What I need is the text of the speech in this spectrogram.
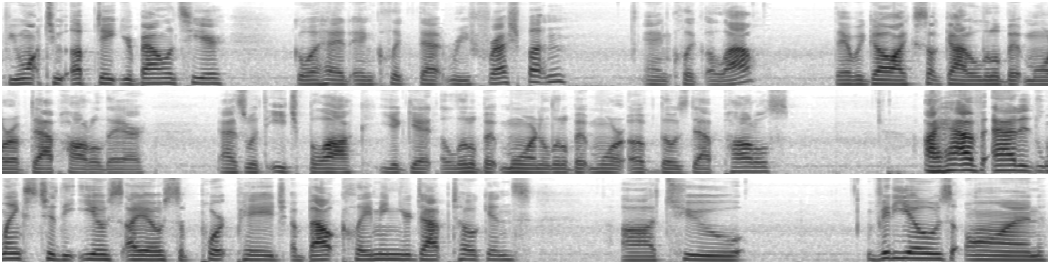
If you want to update your balance here, go ahead and click that refresh button and click allow. There we go. I got a little bit more of DApp HODL there as with each block you get a little bit more and a little bit more of those DApp HODLs. I have added links to the EOS.io support page about claiming your DApp tokens uh, to videos on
